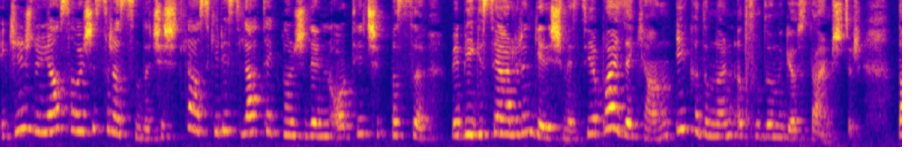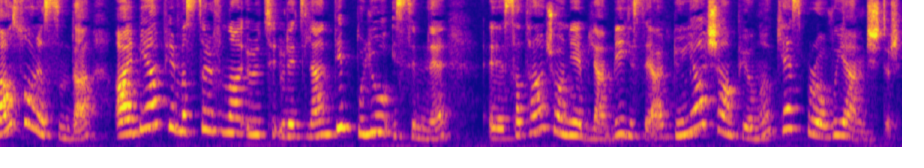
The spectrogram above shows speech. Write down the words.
2. Dünya Savaşı sırasında çeşitli askeri silah teknolojilerinin ortaya çıkması ve bilgisayarların gelişmesi yapay zekanın ilk adımlarının atıldığını göstermiştir. Daha sonrasında IBM firması tarafından üretilen Deep Blue isimli e, satranç oynayabilen bilgisayar dünya şampiyonu Kasparov'u yenmiştir.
